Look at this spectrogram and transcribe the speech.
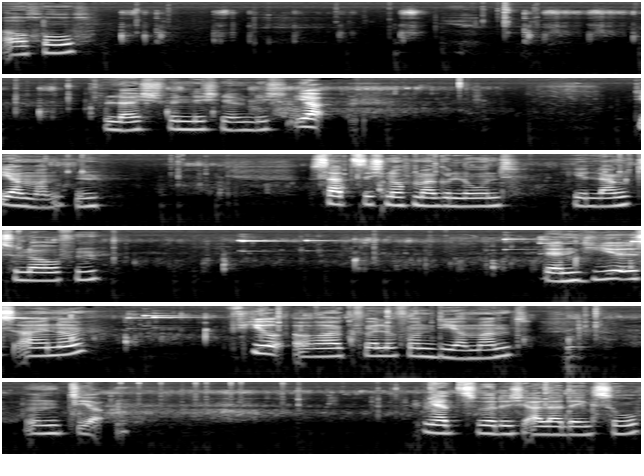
auch hoch. Vielleicht finde ich nämlich. Ja. Diamanten. Es hat sich nochmal gelohnt, hier lang zu laufen. Denn hier ist eine Viererquelle von Diamant. Und ja. Jetzt würde ich allerdings hoch.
